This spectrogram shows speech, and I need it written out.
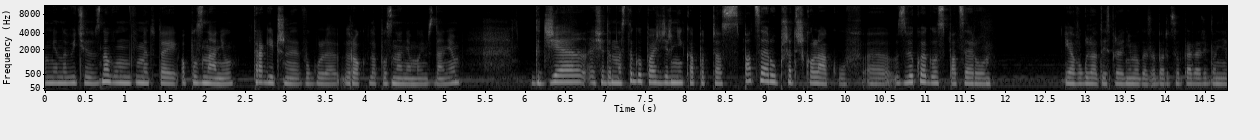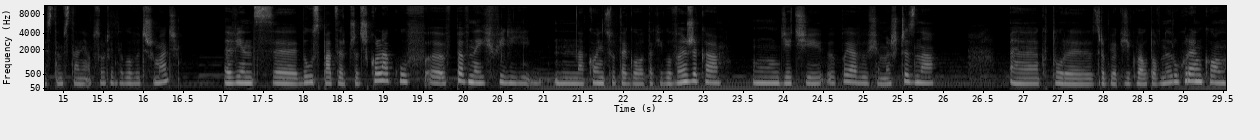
Y, mianowicie znowu mówimy tutaj o Poznaniu. Tragiczny w ogóle rok dla Poznania moim zdaniem gdzie 17 października podczas spaceru przedszkolaków, y, zwykłego spaceru ja w ogóle o tej sprawie nie mogę za bardzo gadać, bo nie jestem w stanie absolutnie tego wytrzymać. Więc e, był spacer przedszkolaków. E, w pewnej chwili na końcu tego takiego wężyka mm, dzieci e, pojawił się mężczyzna, który zrobił jakiś gwałtowny ruch ręką.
